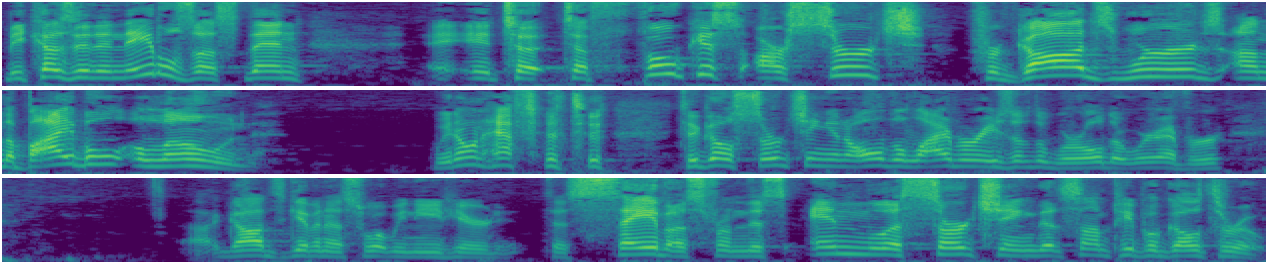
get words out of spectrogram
because it enables us then eh, to, to focus our search for God's words on the Bible alone. We don't have to, to, to go searching in all the libraries of the world or wherever. Uh, God's given us what we need here to, to save us from this endless searching that some people go through.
